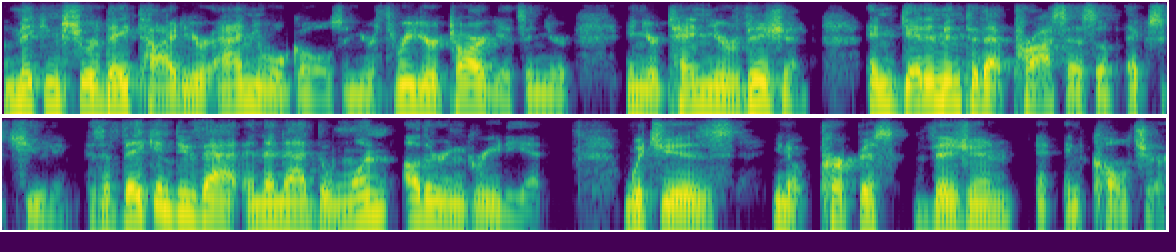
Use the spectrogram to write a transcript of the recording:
making sure they tie to your annual goals and your three-year targets and your and your 10-year vision and get them into that process of executing. Because if they can do that and then add the one other ingredient, which is, you know, purpose, vision, and, and culture,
